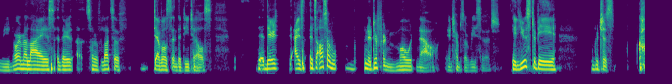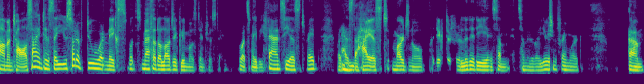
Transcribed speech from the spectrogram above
renormalize? There's uh, sort of lots of devils in the details. There's it's also in a different mode now in terms of research. It used to be, which is common to all scientists, that you sort of do what makes what's methodologically most interesting, what's maybe fanciest, right? What has mm-hmm. the highest marginal predictive validity in some in some evaluation framework. Um,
